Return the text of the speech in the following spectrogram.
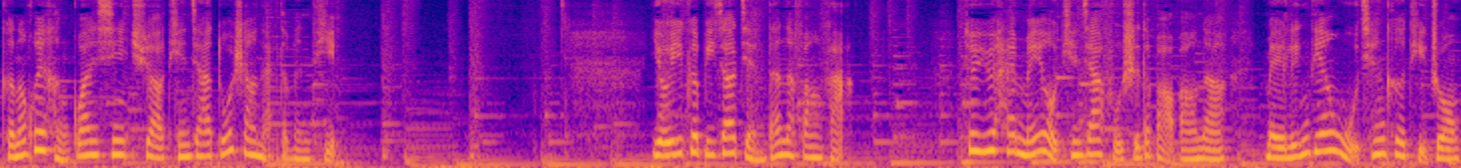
可能会很关心需要添加多少奶的问题。有一个比较简单的方法，对于还没有添加辅食的宝宝呢，每零点五千克体重，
